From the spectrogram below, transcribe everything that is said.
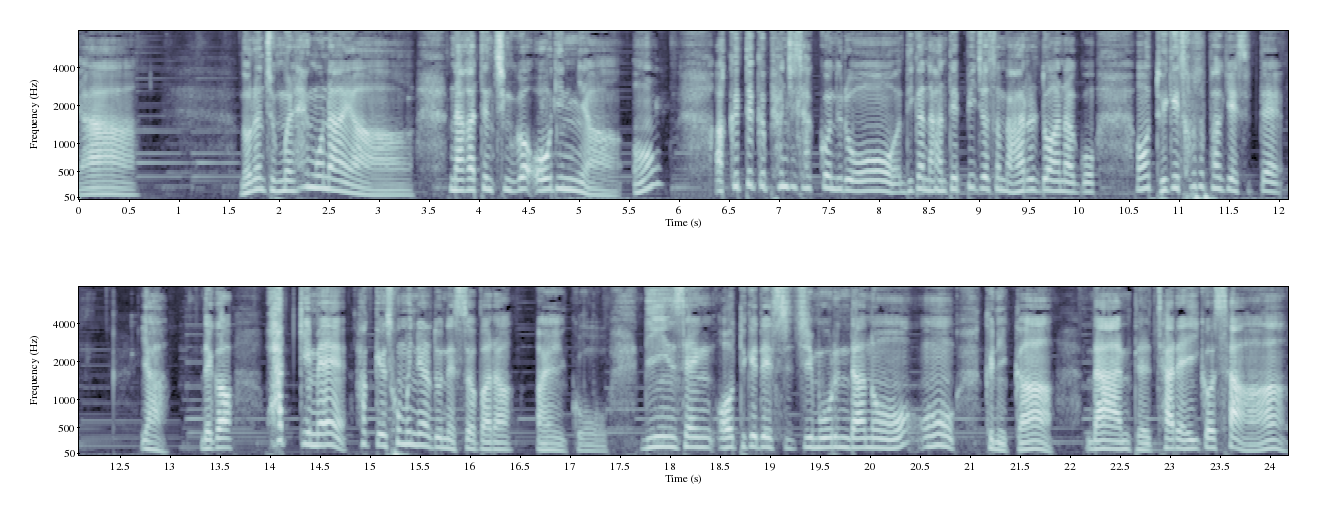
야, 너는 정말 행운아야. 나 같은 친구가 어딨냐? 어? 아 그때 그 편지 사건으로 네가 나한테 삐져서 말을도 안 하고 어 되게 섭섭하게 했을 때, 야, 내가 홧김에 학교에 소문이라도 냈어 봐라. 아이고, 네 인생 어떻게 됐을지 모른다, 너. 어, 그니까, 나한테 차례 이거 사.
